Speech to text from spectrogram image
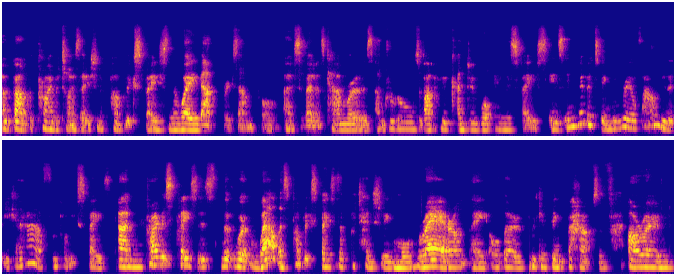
about the privatization of public space and the way that, for example, uh, surveillance cameras and rules about who can do what in this space is inhibiting the real value that you can have from public space. And private spaces that work well as public spaces are potentially more rare, aren't they? Although we can think perhaps of our own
